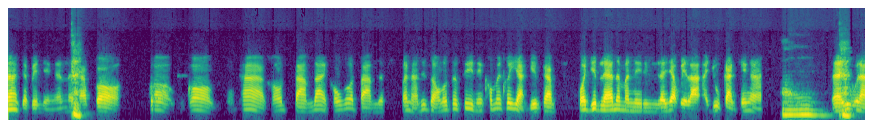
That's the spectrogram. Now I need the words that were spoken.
น่าจะเป็นอย่างนั้นนะครับ ก็ก็ก็ ถ้าเขาตามได้เขาก็ตามนะปัญหาที่สองรถแท็กซี่เนี่ยเขาไม่ค่อยอยากยึดครับเพราะยึดแล้วนะมันในระยะเวลาอายุการใช้งานอ๋อนะอายุค่ะเวลา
